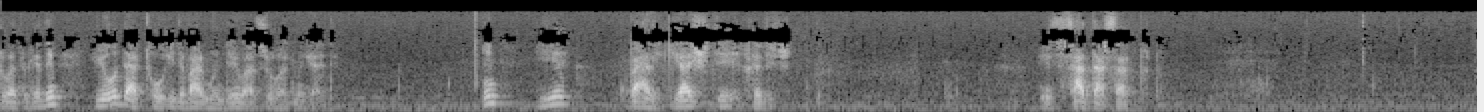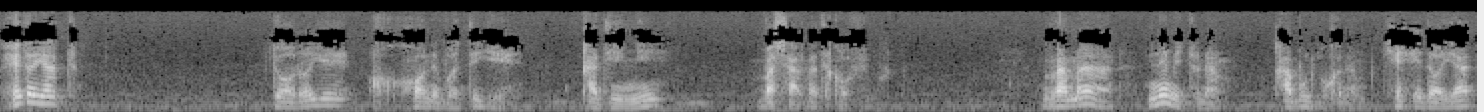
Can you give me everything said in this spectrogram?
صحبت می‌کردیم یا در توحید فرماندهی باید صحبت می‌کردیم. این یه برگشت خیلی صد درصد بود. هدایت دارای خانواده قدیمی و ثروت کافی بود. و من نمی‌تونم قبول بکنم که هدایت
